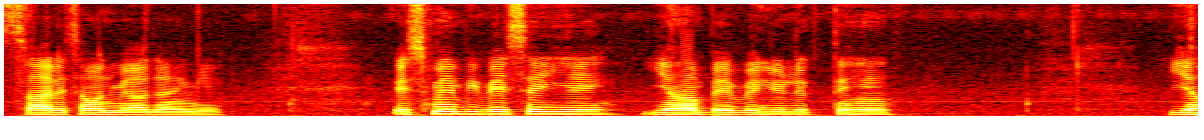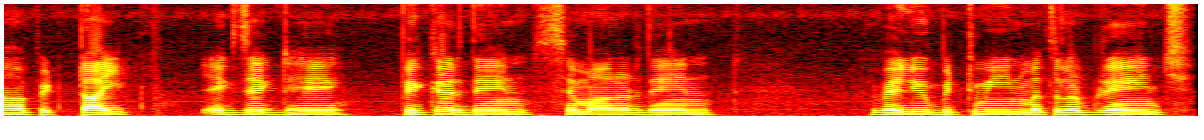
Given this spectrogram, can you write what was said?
सारे समझ में आ जाएँगे। इसमें भी वैसे ही है, यहाँ पे वैल्यू लिखते हैं। यहाँ पे टाइप एग्जैक्ट है bigger than smaller than value between मतलब रेंज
